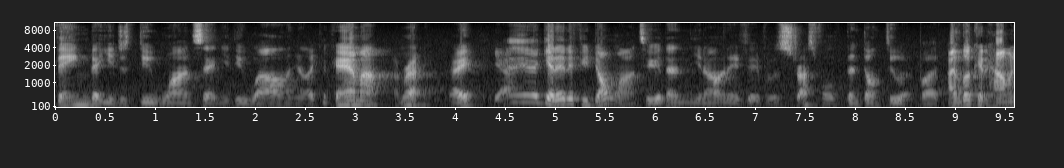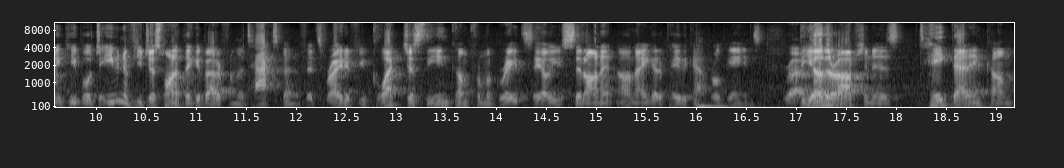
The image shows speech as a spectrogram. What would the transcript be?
thing that you just do once and you do well, and you're like, okay, I'm out, I'm ready, right? Yeah. I get it. If you don't want to, then you know, and if, if it was stressful, then don't do it. But I look at how many people, even if you just want to think about it from the tax benefits, right? If you collect just the income from a great sale, you sit on it, oh, now you got to pay the capital gains. right, The other option is take that income,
